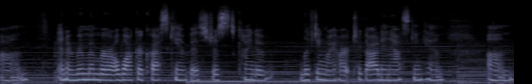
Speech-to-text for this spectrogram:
Um, and I remember a walk across campus, just kind of lifting my heart to God and asking Him, um,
